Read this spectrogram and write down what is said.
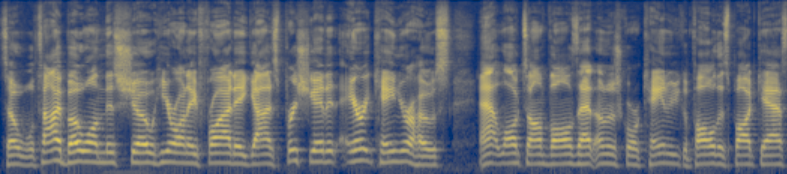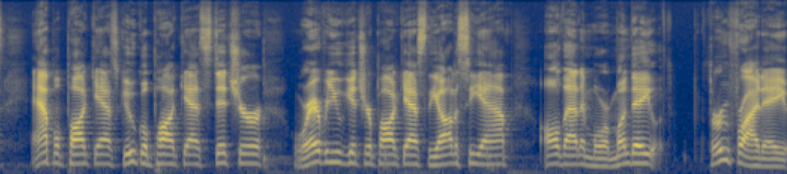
So we'll tie bow on this show here on a Friday, guys. Appreciate it. Eric Kane, your host at Locked On Vols at underscore Kane. Or You can follow this podcast, Apple Podcasts, Google Podcasts, Stitcher, wherever you get your podcast, the Audacy app, all that and more. Monday through Friday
